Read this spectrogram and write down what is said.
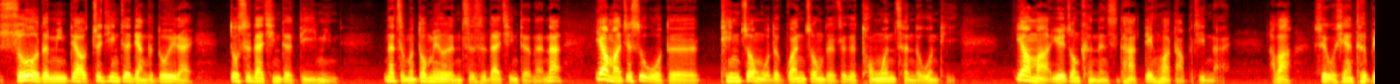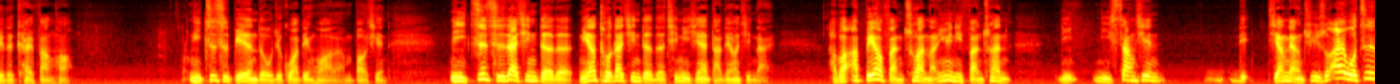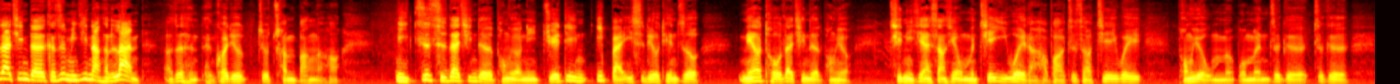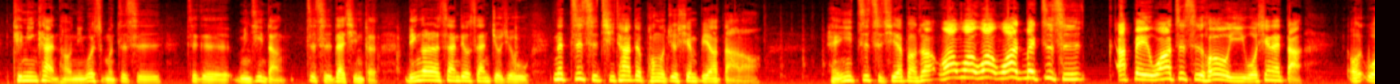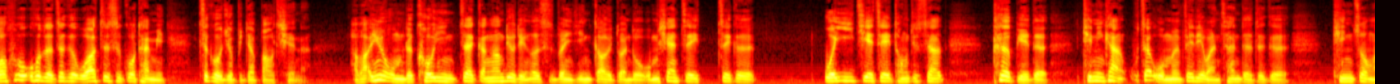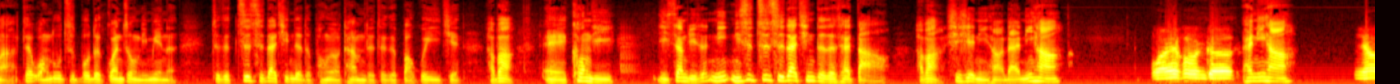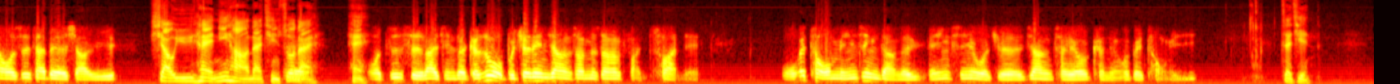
所有的民调最近这两个多月来都是赖清德第一名，那怎么都没有人支持赖清德呢？那要么就是我的听众、我的观众的这个同温层的问题，要么有一种可能是他电话打不进来，好不好？所以我现在特别的开放哈，你支持别人的我就挂电话了，很抱歉。你支持赖清德的，你要投赖清德的，请你现在打电话进来，好吧？啊，不要反串了，因为你反串，你你上线讲两句说，哎，我支持赖清德，可是民进党很烂啊，这很很快就就穿帮了哈。你支持赖清德的朋友，你决定一百一十六天之后你要投赖清德的朋友，请你现在上线，我们接一位了，好不好？至少接一位朋友，我们我们这个这个听听看，好，你为什么支持？这个民进党支持赖清德零二二三六三九九五，那支持其他的朋友就先不要打了哦。很一支持其他朋友说，我我我我要被支持阿北，我要支持侯友谊，我现在打，我我或或者这个我要支持郭台铭，这个我就比较抱歉了，好吧？因为我们的 call in 在刚刚六点二十分已经告一段落，我们现在这这个唯一接这一通就是要特别的听听看，在我们飞碟晚餐的这个听众啊，在网络直播的观众里面呢，这个支持戴清德的朋友他们的这个宝贵意见，好不好？哎，空你李三李三，你你是支持戴清德的才打哦，好不好？谢谢你哈，来你好，喂，洪文哥，哎你好，你好，我是台北的小鱼，小鱼，嘿你好，来请说来，嘿，我支持赖清德，可是我不确定这样算不算反串呢？我会投民进党的原因是因为我觉得这样才有可能会被统一。再见，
